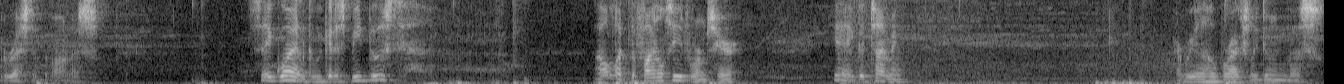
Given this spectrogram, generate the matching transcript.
The rest of the bonus. Say, Gwen, can we get a speed boost? Oh, look, the final siege worm's here. Yay, good timing. I really hope we're actually doing this.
